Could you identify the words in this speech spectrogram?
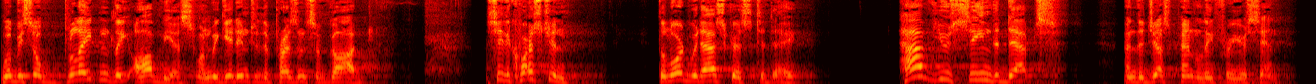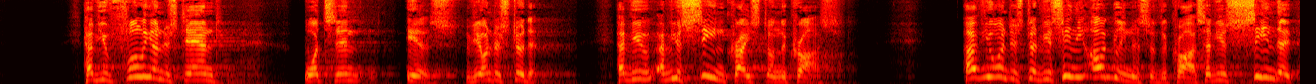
will be so blatantly obvious when we get into the presence of God. See, the question the Lord would ask us today have you seen the depths and the just penalty for your sin? Have you fully understand what sin is? Have you understood it? Have you, have you seen Christ on the cross? Have you understood? Have you seen the ugliness of the cross? Have you seen the,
